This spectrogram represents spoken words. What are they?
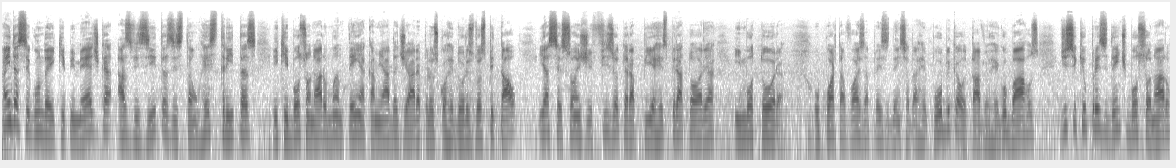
Ainda segundo a equipe médica, as visitas estão restritas e que Bolsonaro mantém a caminhada diária pelos corredores do hospital e as sessões de fisioterapia respiratória e motora. O porta-voz da presidência da República, Otávio Rego Barros, disse que o presidente Bolsonaro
